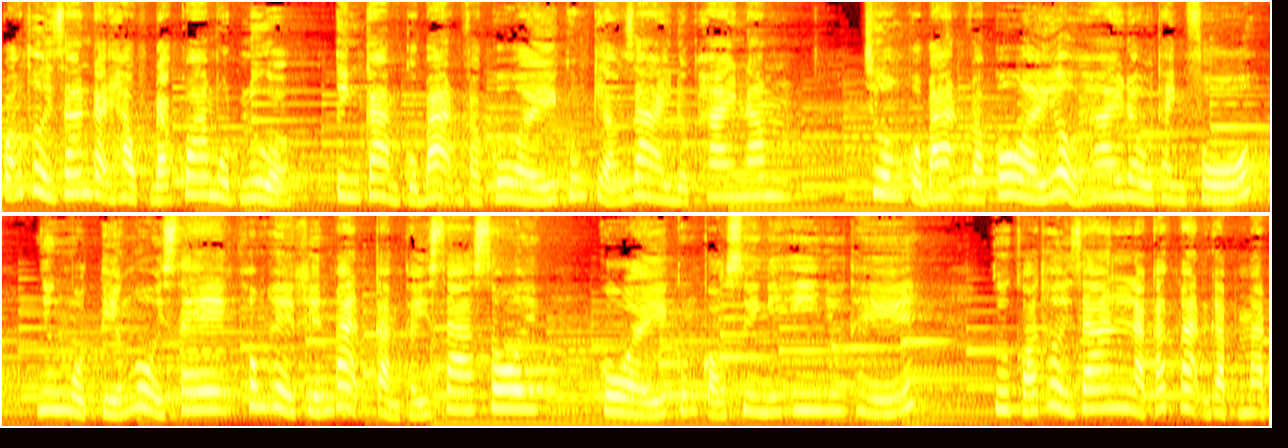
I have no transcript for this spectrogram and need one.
Quãng thời gian đại học đã qua một nửa, tình cảm của bạn và cô ấy cũng kéo dài được 2 năm. Trường của bạn và cô ấy ở hai đầu thành phố, nhưng một tiếng ngồi xe không hề khiến bạn cảm thấy xa xôi. Cô ấy cũng có suy nghĩ y như thế. Cứ có thời gian là các bạn gặp mặt,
